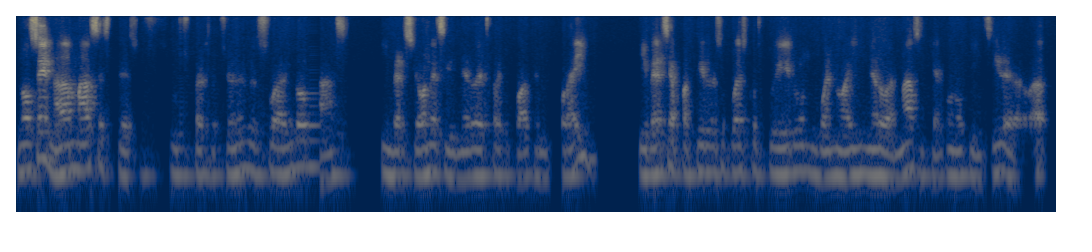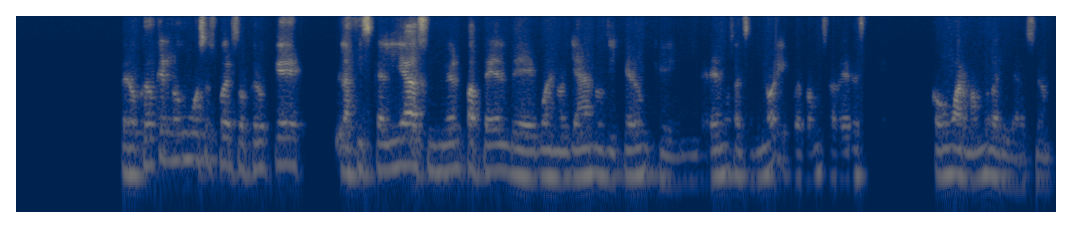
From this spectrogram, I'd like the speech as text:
no sé, nada más este, sus, sus percepciones de sueldo, más inversiones y dinero extra que pueda tener por ahí y ver si a partir de eso puedes construir un, bueno, hay dinero de más y que algo no coincide, ¿verdad? Pero creo que no hubo ese esfuerzo, creo que la fiscalía asumió el papel de, bueno, ya nos dijeron que liberemos al señor y pues vamos a ver este, cómo armamos la liberación.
